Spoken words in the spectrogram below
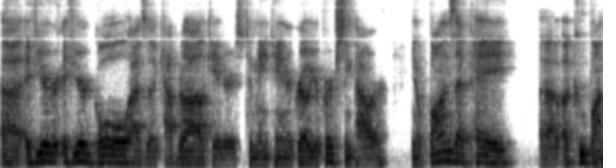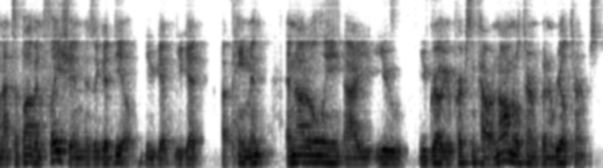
uh, if your if your goal as a capital allocator is to maintain or grow your purchasing power, you know, bonds that pay uh, a coupon that's above inflation is a good deal. You get you get a payment, and not only uh, you you grow your purchasing power in nominal terms, but in real terms.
